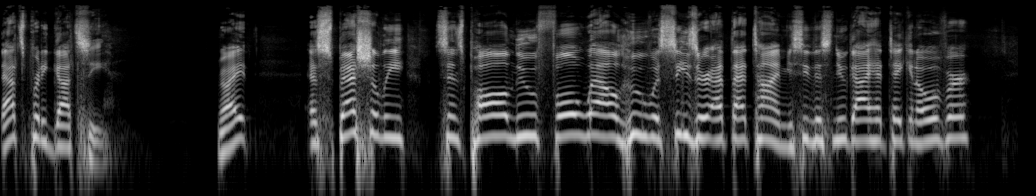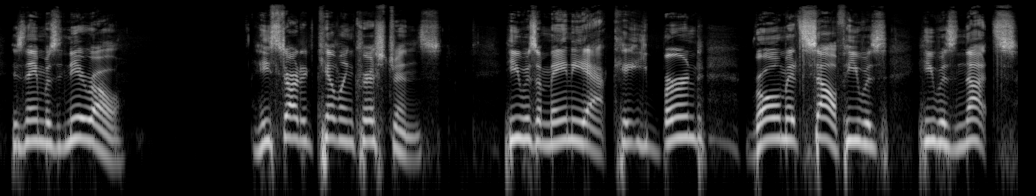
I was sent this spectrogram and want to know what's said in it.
That's pretty gutsy, right? Especially since Paul knew full well who was Caesar at that time. You see, this new guy had taken over. His name was Nero. He started killing Christians. He was a maniac. He burned Rome itself. He was he was nuts.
